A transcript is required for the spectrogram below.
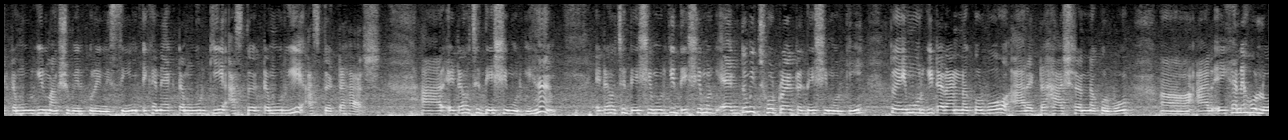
একটা মুরগির মাংস বের করে নিছি। এখানে একটা মুরগি, আস্ত একটা মুরগি, আস্ত একটা হাঁস। আর এটা হচ্ছে দেশি মুরগি হ্যাঁ? এটা হচ্ছে দেশি মুরগি। দেশি মুরগি একদমই ছোট একটা দেশি মুরগি। তো এই মুরগিটা রান্না করব আর একটা হাঁস রান্না করব। আর এইখানে হলো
